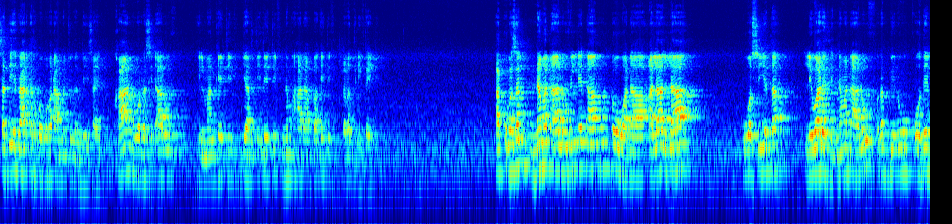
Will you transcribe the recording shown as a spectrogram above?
sadii irraa harka tokko qofa dhaammachuu dandeessaa jechuudha kaan warra si dhaaluuf ilmaan keetiif jaartii keetiif nama haadha abbaa keetiif lafatti dhiifta jechuudha akkuma san nama dhaaluufillee dhaamuun dhoowwaadhaa alaa laa wasiyyata liwaarithi nama dhaaluuf rabbiinuu qoodeef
